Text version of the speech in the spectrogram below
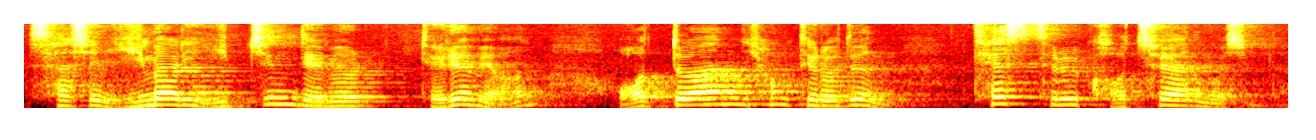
사실 이 말이 입증되려면 어떠한 형태로든 테스트를 거쳐야 하는 것입니다.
